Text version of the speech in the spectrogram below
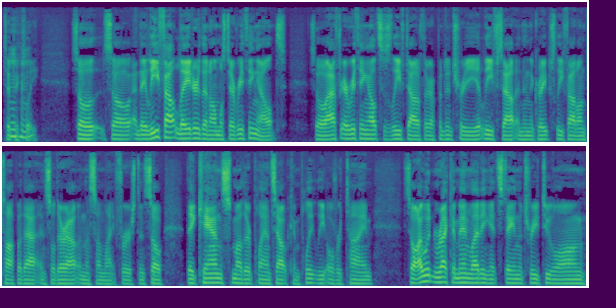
typically. Mm-hmm. So so and they leaf out later than almost everything else. So after everything else is leafed out, if they're up in a tree, it leaves out, and then the grapes leaf out on top of that, and so they're out in the sunlight first, and so they can smother plants out completely over time. So I wouldn't recommend letting it stay in the tree too long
